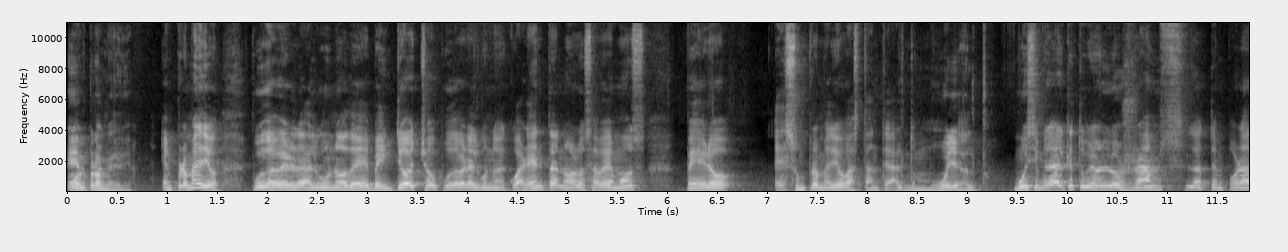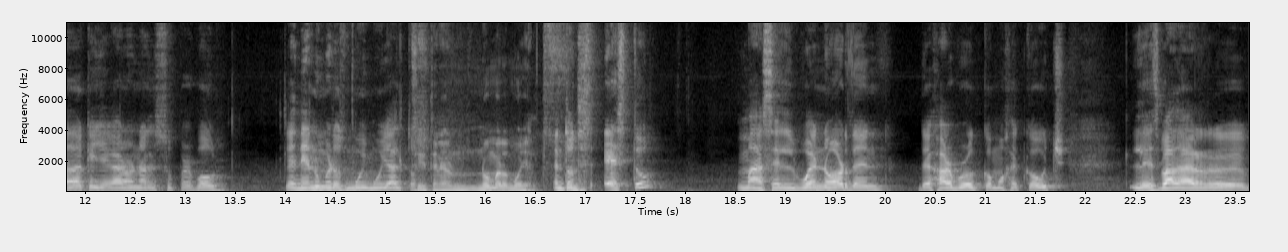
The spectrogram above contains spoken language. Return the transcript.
En promedio. En promedio. Pudo haber alguno de 28, pudo haber alguno de 40, no lo sabemos, pero es un promedio bastante alto. Muy alto. Muy similar al que tuvieron los Rams la temporada que llegaron al Super Bowl. Tenían números muy, muy altos. Sí, tenían números muy altos. Entonces, esto, más el buen orden de Harbaugh como head coach, les va a dar eh,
